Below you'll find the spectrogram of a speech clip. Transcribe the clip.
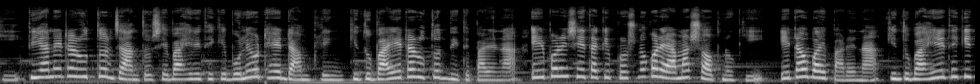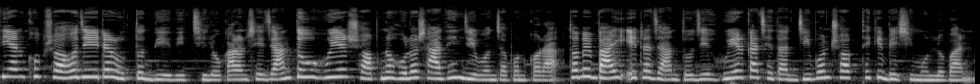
কি? তিয়ান এটার উত্তর জানতো। সে বাহিরে থেকে বলে ওঠে, ডাম্পলিং। কিন্তু বাই এটার উত্তর দিতে পারে না। এরপরে সে তাকে প্রশ্ন করে, আমার স্বপ্ন কি? এটাও বাই পারে না। কিন্তু বাহিরে থেকে তিয়ান খুব সহজেই এটার উত্তর দিয়ে দিচ্ছিল। কারণ সে জানতো হুইয়ের স্বপ্ন হলো স্বাধীন জীবনযাপন করা। তবে বাই এটা জানতো যে হুইয়ের কাছে তার জীবন সব থেকে বেশি মূল্যবান।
